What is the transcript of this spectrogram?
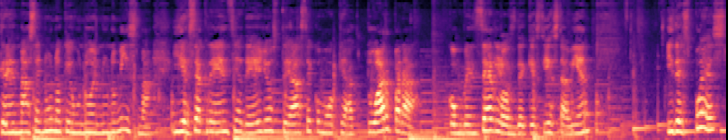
creen más en uno que uno en uno misma y esa creencia de ellos te hace como que actuar para convencerlos de que sí está bien y después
